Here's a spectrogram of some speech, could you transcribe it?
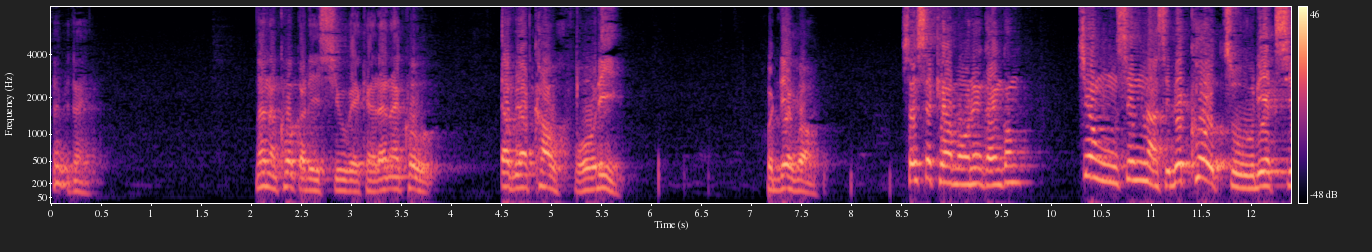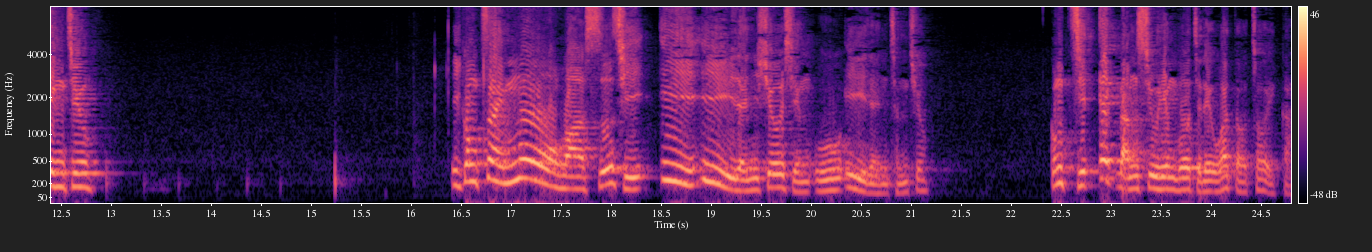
对不对？咱能靠家己修未开，咱来靠要不要靠佛力？佛力不？所以释迦牟尼讲讲，众生若是要靠自力成就，伊讲在末法时期，一亿人修行，无一人成就。讲一亿人修行，无一个有法度做会到。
